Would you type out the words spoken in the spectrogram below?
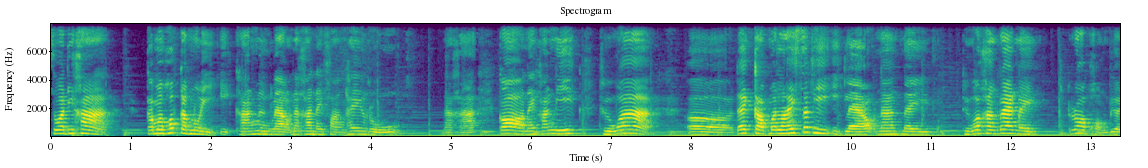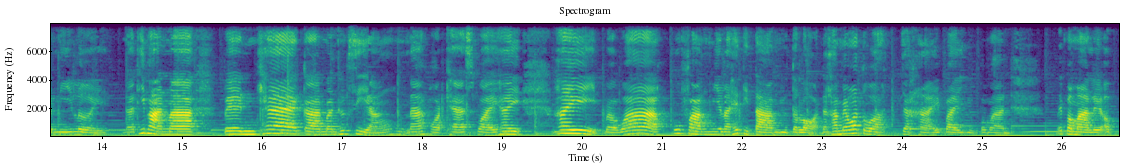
สวัสดีค่ะ กลับมาพบกับหน่ยอีกครั้งหนึ่งแล้วนะคะ ในฟังให้รู้ นะคะ ก็ในครั้งนี้ถือว่าได้กลับมาไลฟ์สักทีอีกแล้วนะในถือว่าครั้งแรกในรอบของเดือนนี้เลยนะที่ผ่านมาเป็นแค่การบันทึกเสียงนะพอดแคสต์ไว้ให้ให้แบบว่าผู้ฟังมีอะไรให้ติดตามอยู่ตลอดนะคะแม้ว่าตัวจะหายไปอยู่ประมาณไม่ประมาณเลยเอาเ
